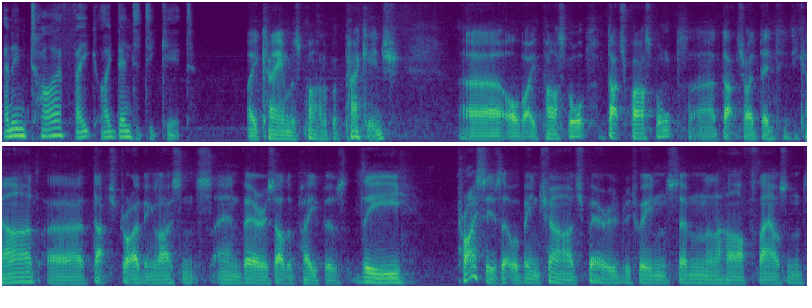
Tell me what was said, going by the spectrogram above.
an entire fake identity kit. They came as part of a package uh, of a passport, Dutch passport, uh, Dutch identity card, uh, Dutch driving license, and various other papers. The prices that were being charged varied between seven and a half thousand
